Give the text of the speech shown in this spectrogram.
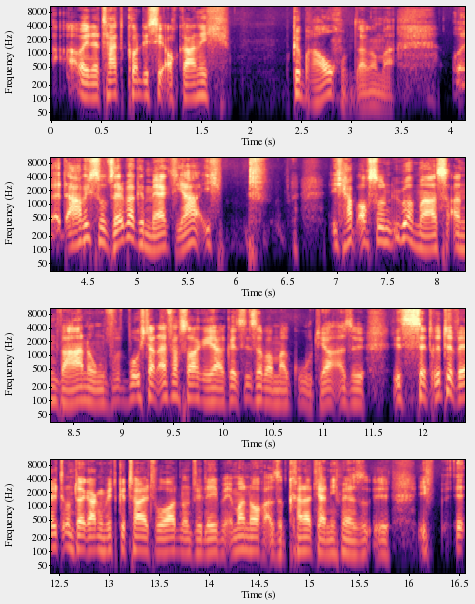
Aber in der Tat konnte ich sie auch gar nicht gebrauchen, sagen wir mal. Da habe ich so selber gemerkt, ja, ich ich habe auch so ein Übermaß an Warnung, wo, wo ich dann einfach sage, ja, es ist aber mal gut, ja. Also jetzt ist der dritte Weltuntergang mitgeteilt worden und wir leben immer noch, also kann das ja nicht mehr so, äh, ich, äh,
